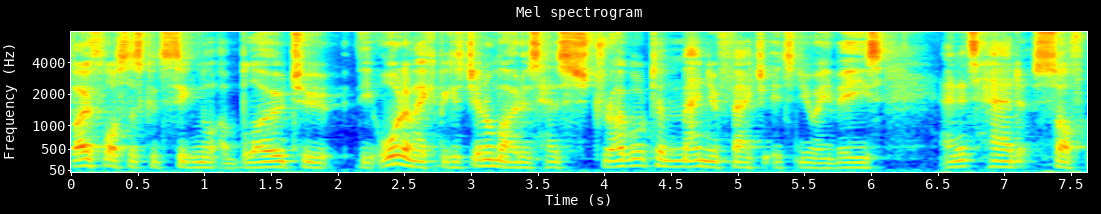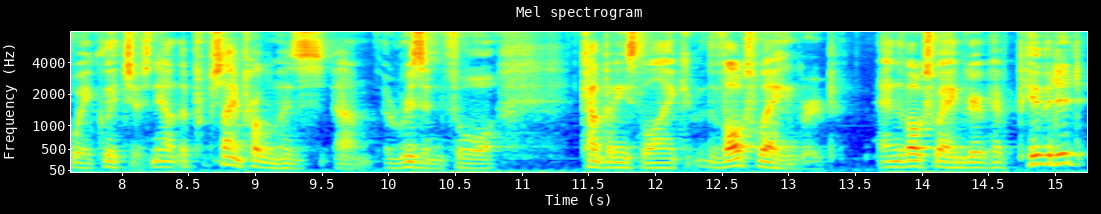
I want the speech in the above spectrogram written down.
Both losses could signal a blow to the automaker because General Motors has struggled to manufacture its new EVs and it's had software glitches. Now, the same problem has um, arisen for companies like the Volkswagen Group. And the Volkswagen Group have pivoted,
